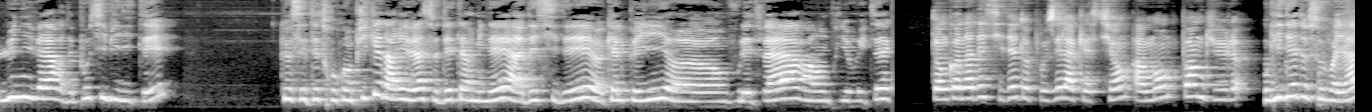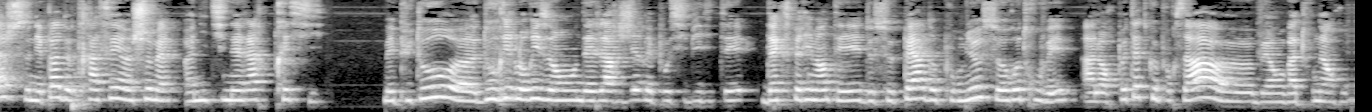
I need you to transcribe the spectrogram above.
l'univers des possibilités que c'était trop compliqué d'arriver à se déterminer, à décider euh, quel pays euh, on voulait faire en priorité. Donc on a décidé de poser la question à mon pendule. L'idée de ce voyage, ce n'est pas de tracer un chemin, un itinéraire précis mais plutôt euh, d'ouvrir l'horizon, d'élargir les possibilités, d'expérimenter, de se perdre pour mieux se retrouver. Alors peut-être que pour ça, euh, ben, on va tourner en rond,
